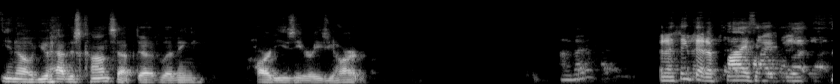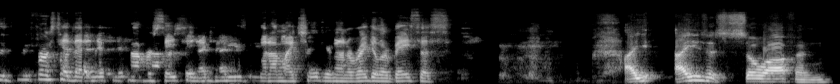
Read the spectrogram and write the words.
You know, you have this concept of living hard, easy, or easy, hard. And I think that applies. I, since we first had that initial conversation, I've been using that on my children on a regular basis. I I use it so often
